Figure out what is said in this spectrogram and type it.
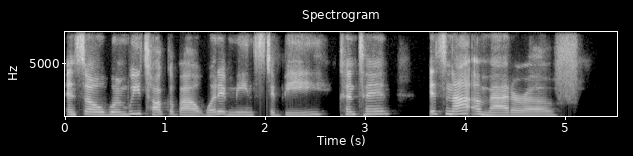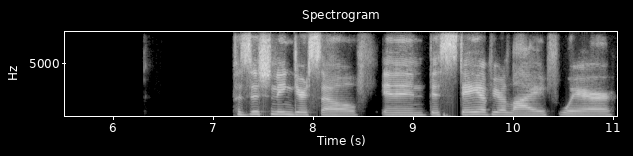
And so when we talk about what it means to be content, it's not a matter of positioning yourself in this state of your life where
